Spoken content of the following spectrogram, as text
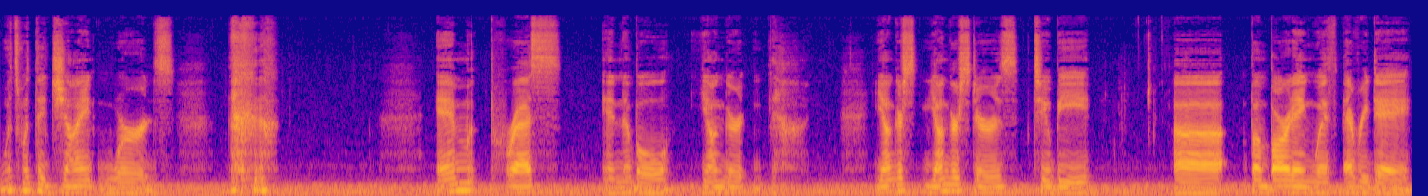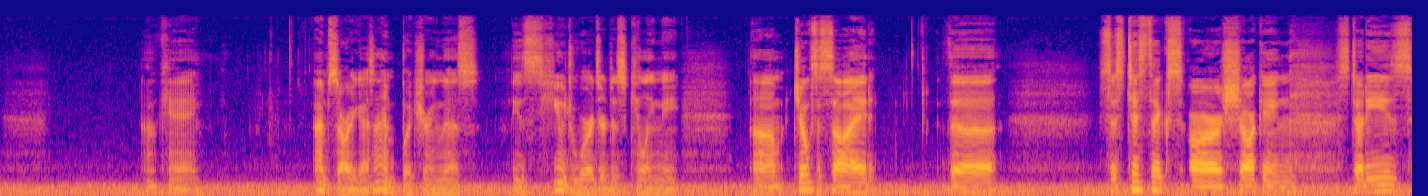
what's with the giant words? impressionable younger younger youngsters to be uh, bombarding with every day. Okay. I'm sorry, guys. I am butchering this. These huge words are just killing me. Um, jokes aside, the statistics are shocking. Studies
